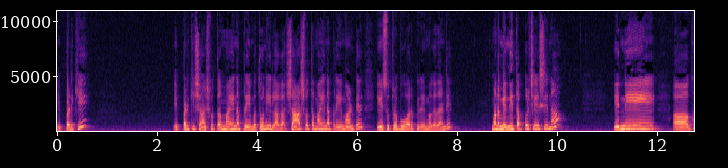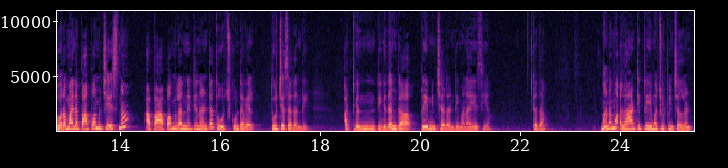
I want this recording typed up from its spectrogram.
ఎప్పటికీ ఎప్పటికీ శాశ్వతమైన ప్రేమతోని ఇలాగా శాశ్వతమైన ప్రేమ అంటే యేసుప్రభు వారి ప్రేమ కదండి. మనం ఎన్ని తప్పులు చేసినా ఎన్ని ఘోరమైన పాపములు చేసినా ఆ పాపములన్నిటినంట తూర్చుకుంటే వెల్ తూర్చేశాడండి. అటువంటి విధంగా ప్రేమించాడండి మన ఏసియా కదా? మనము అలాంటి ప్రేమ చూపించాలంట.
